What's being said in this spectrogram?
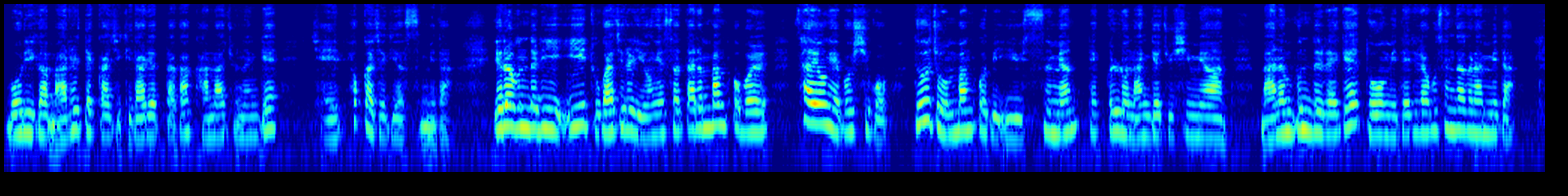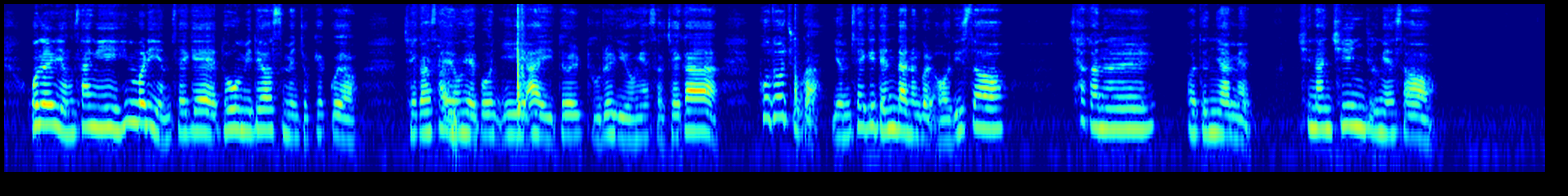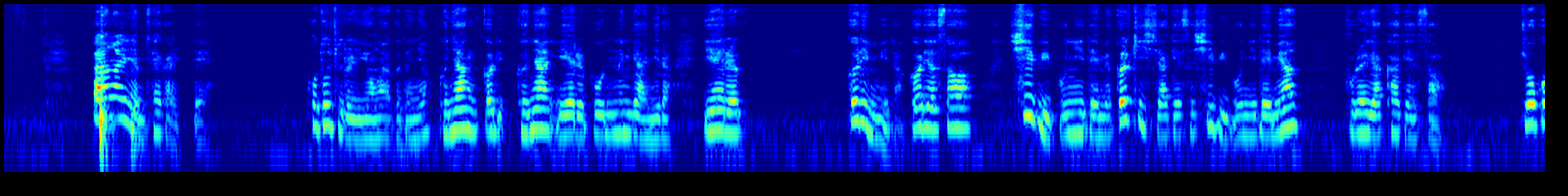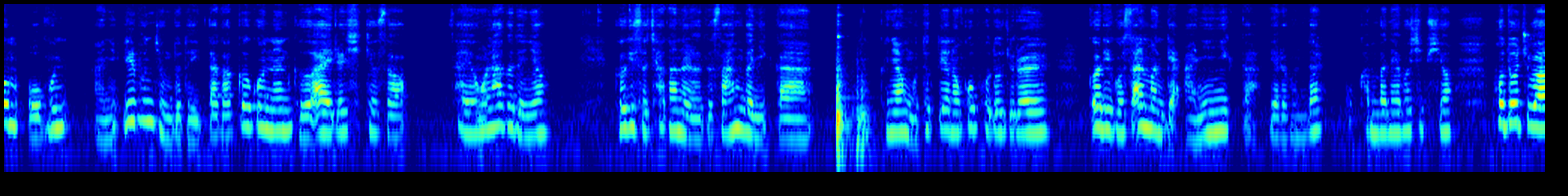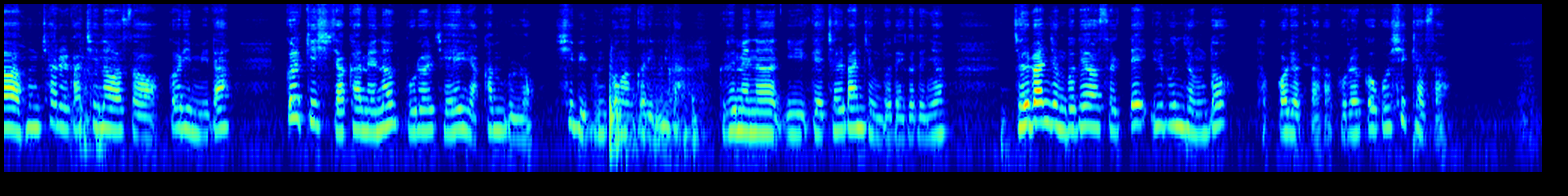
머리가 마를 때까지 기다렸다가 감아주는 게 제일 효과적이었습니다. 여러분들이 이 두 가지를 이용해서 다른 방법을 사용해 보시고 더 좋은 방법이 있으면 댓글로 남겨주시면 많은 분들에게 도움이 되리라고 생각을 합니다. 오늘 영상이 흰머리 염색에 도움이 되었으면 좋겠고요. 제가 사용해 본 이 아이들 둘을 이용해서 제가 포도주가 염색이 된다는 걸 어디서 착안을 얻었냐면 친한 지인 중에서 빵을 염색할 때 포도주를 이용하거든요. 그냥 끓이, 그냥 얘를 붓는 게 아니라 얘를 끓입니다. 끓여서 12분이 되면 끓기 시작해서 12분이 되면 불을 약하게 해서 조금 5분 아니 1분 정도 더 있다가 끄고는 그 아이를 식혀서 사용을 하거든요. 거기서 차관을 얻어서 한 거니까 그냥 무턱대 놓고 포도주를 끓이고 삶은 게 아니니까 여러분들 꼭 한번 해보십시오. 포도주와 홍차를 같이 넣어서 끓입니다. 끓기 시작하면은 불을 제일 약한 불로 12분 동안 끓입니다. 그러면은 이게 절반 정도 되거든요. 절반 정도 되었을 때 1분 정도 더 끓였다가 불을 끄고 식혀서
